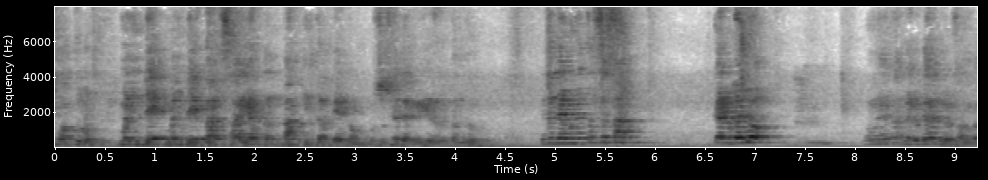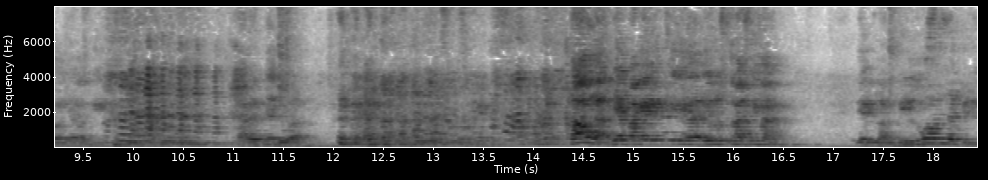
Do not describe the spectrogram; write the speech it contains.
waktu mende mendebat saya tentang intergenom, khususnya dari diri tertentu. Intergenom itu sesat. Gado-gado. Oh, enak gado-gado sambalnya lagi. Karetnya dua. Tahu nggak dia pakai eh, ilustrasi mana? Dia bilang di luar negeri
